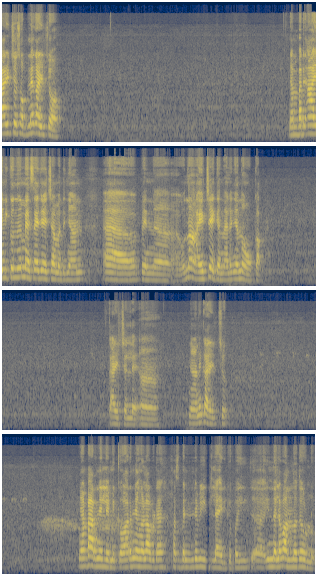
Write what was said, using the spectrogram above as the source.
കഴിച്ചോ? സ്വപ്ന കഴിച്ചോ? നമ്പർ ആ എനിക്കൊന്ന് മെസ്സേജ് അയച്ചാൽ മതി. ഞാൻ പിന്നെ ഒന്ന് അയച്ചേക്കാം. എന്നാലും ഞാൻ നോക്കാം. കഴിച്ചല്ലേ? ആ ഞാൻ കഴിച്ചു. ഞാൻ പറഞ്ഞില്ലേ മിക്കവാറും ഞങ്ങൾ അവിടെ ഹസ്ബൻഡിന്റെ വീട്ടിലായിരിക്കും. അപ്പോൾ ഈ ഇന്നലെ വന്നതേ ഉള്ളൂ.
